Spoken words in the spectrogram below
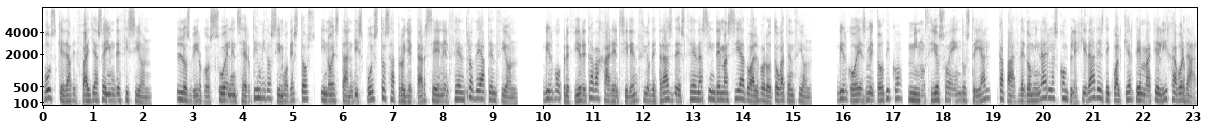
búsqueda de fallas e indecisión. Los virgos suelen ser tímidos y modestos, y no están dispuestos a proyectarse en el centro de atención. Virgo prefiere trabajar en silencio detrás de escena sin demasiado alboroto o atención. Virgo es metódico, minucioso e industrial, capaz de dominar las complejidades de cualquier tema que elija abordar.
